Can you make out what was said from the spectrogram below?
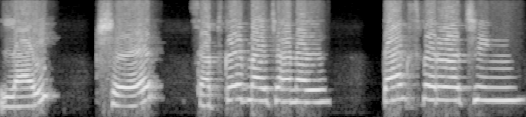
like share Subscribe my channel. Thanks for watching.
